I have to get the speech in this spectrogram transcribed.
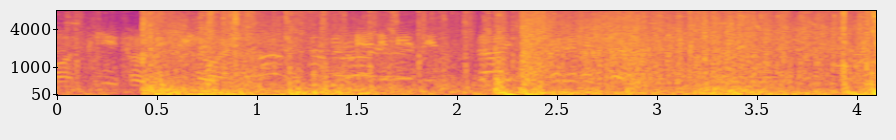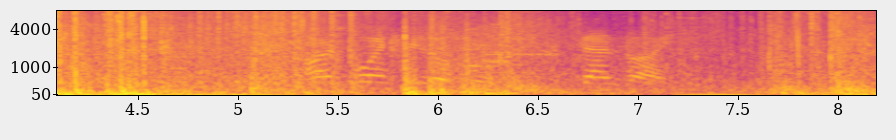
Mosquito destroyed. Enemies inside the perimeter. Hardpoint relocated. Stand by.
